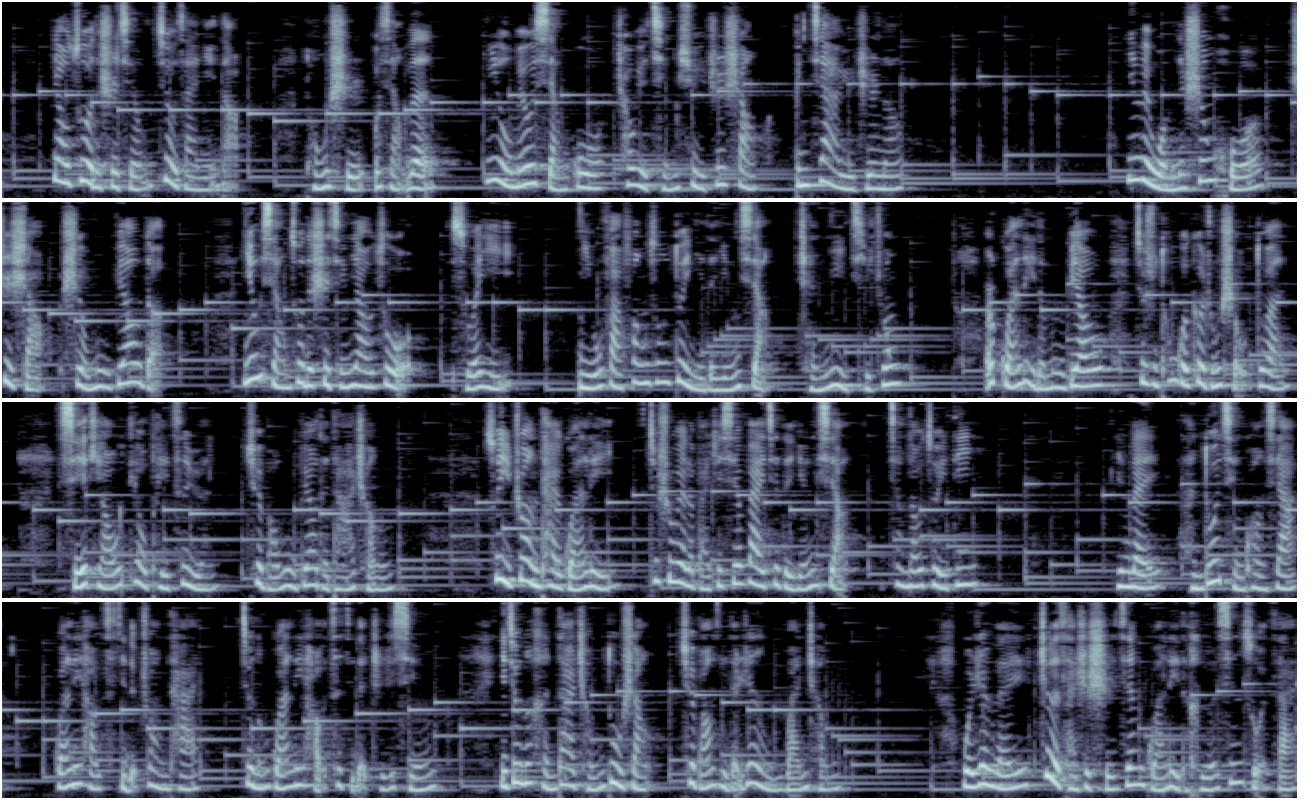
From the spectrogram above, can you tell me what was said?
要做的事情就在你那儿。同时，我想问你有没有想过超越情绪之上，并驾驭之呢？因为我们的生活至少是有目标的，你有想做的事情要做，所以你无法放松对你的影响，沉溺其中。而管理的目标就是通过各种手段协调调配资源，确保目标的达成。所以，状态管理就是为了把这些外界的影响降到最低。因为很多情况下，管理好自己的状态，就能管理好自己的执行，也就能很大程度上确保你的任务完成。我认为这才是时间管理的核心所在。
